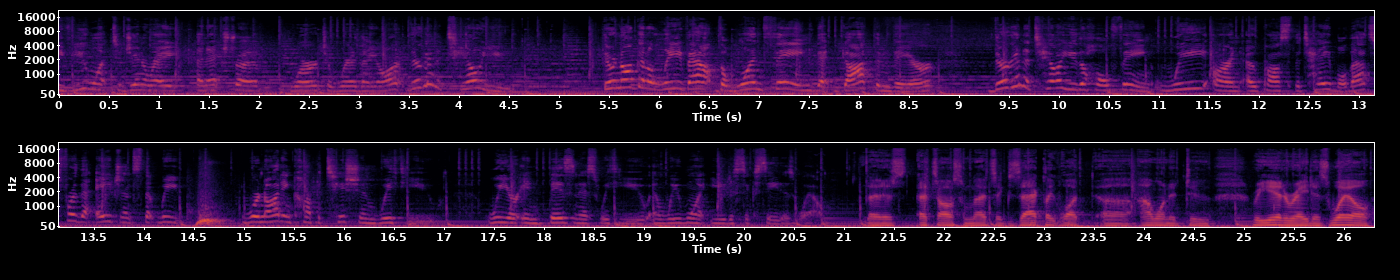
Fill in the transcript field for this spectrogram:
If you want to generate an extra word to where they are, they're going to tell you they're not going to leave out the one thing that got them there. They're going to tell you the whole thing. We are an across the table. That's for the agents that we we're not in competition with you. We are in business with you, and we want you to succeed as well. That is that's awesome. That's exactly what uh, I wanted to reiterate as well.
